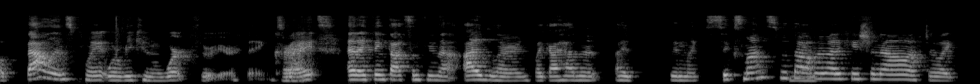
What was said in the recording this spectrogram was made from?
a balance point where we can work through your things, right? And I think that's something that I've learned. Like I haven't I've been like six months without my medication now after like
